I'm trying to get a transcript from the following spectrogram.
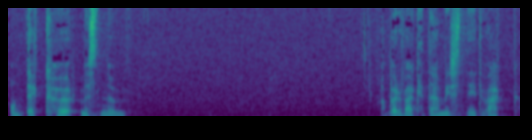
Und dann hört man es nicht mehr. Aber wegen dem ist es nicht weg.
